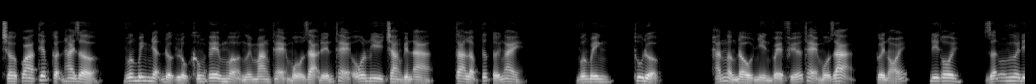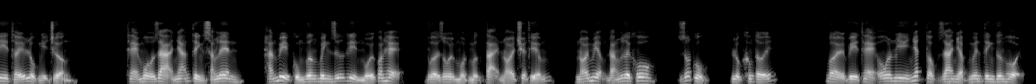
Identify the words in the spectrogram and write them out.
Chờ qua tiếp cận hai giờ, vương binh nhận được lục không pm người mang thẻ mộ dạ đến thẻ ô ni trang viên a, ta lập tức tới ngay. Vương binh, thu được. Hắn ngẩng đầu nhìn về phía thẻ mộ dạ cười nói, đi thôi, dẫn ngươi đi thấy lục nghị trưởng. Thẻ mộ dạ nhãn tình sáng lên hắn vì cùng vương binh giữ gìn mối quan hệ, vừa rồi một mực tại nói chuyện phiếm, nói miệng đắng lơi khô, rốt cục, lục không tới. Bởi vì thẻ Oni nhất tộc gia nhập nguyên tinh thương hội,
